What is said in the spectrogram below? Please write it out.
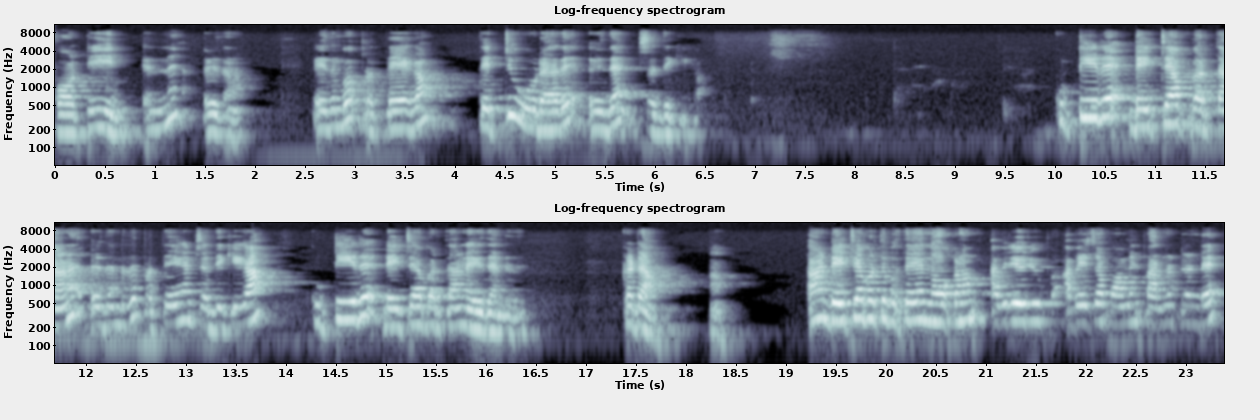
fourteen എന്ന് എഴുതണം. എഴുതുമ്പോൾ പ്രത്യേകം തെറ്റുകൂടാതെ എഴുതാൻ ശ്രദ്ധിക്കുക. കുട്ടിയുടെ ഡേറ്റ് ഓഫ് ബർത്ത് ആണ് എഴുതേണ്ടത്. പ്രത്യേകം ശ്രദ്ധിക്കുക. കുട്ടിയുടെ ഡേറ്റ് ഓഫ് ബർത്ത് ആണ് എഴുതേണ്ടത്. കേട്ടോ? ആ. ആ ഡേറ്റ് ഓഫ് ബർത്ത് പ്രത്യേകം നോക്കണം. അവർ ഒരു അപേക്ഷാ ഫോമിൽ പറഞ്ഞിട്ടുണ്ട്.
